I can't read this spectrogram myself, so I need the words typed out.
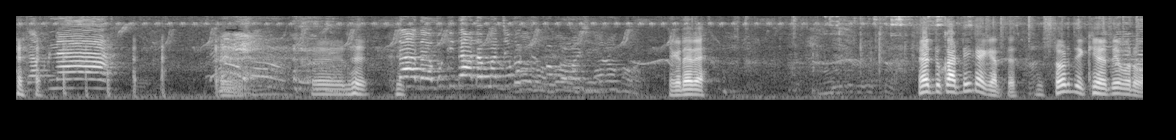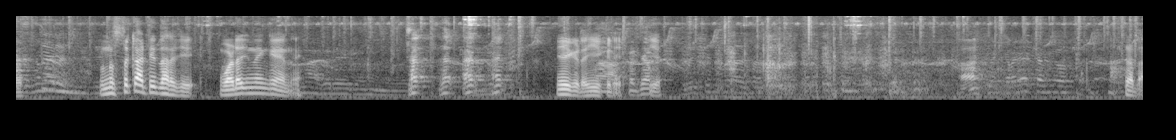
दादा बघ की दादा मज्जा बघतो पप्पा माझी. इकडे रे. हे तू काठी काय करते सोड ती खेळते बरोबर. नुसतं काठी धरायची. वडाची नाही काय नाही. ये इकडे ये इकडे. ये. चला.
